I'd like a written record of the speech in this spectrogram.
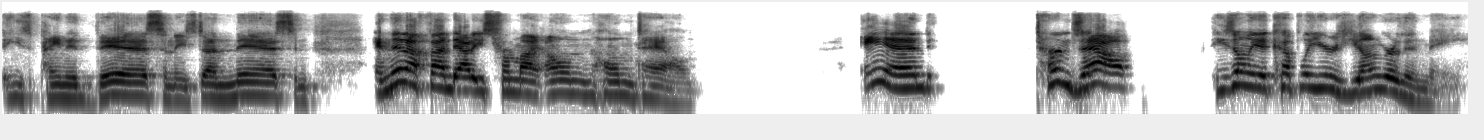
he's painted this and he's done this and and then I find out he's from my own hometown. And Turns out he's only a couple of years younger than me.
